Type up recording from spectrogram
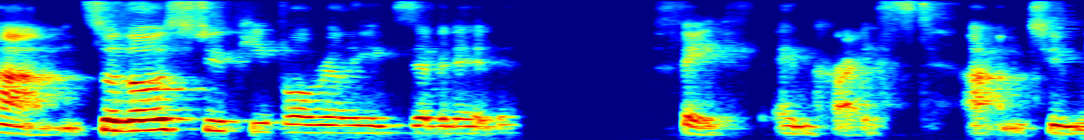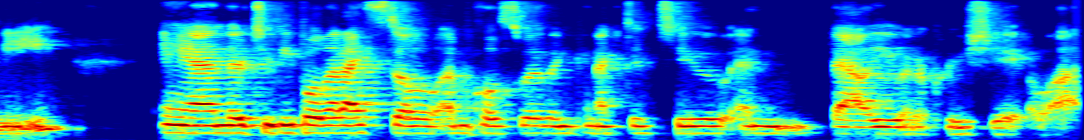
Um, so those two people really exhibited faith in Christ um, to me. And they're two people that I still am close with and connected to and value and appreciate a lot.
